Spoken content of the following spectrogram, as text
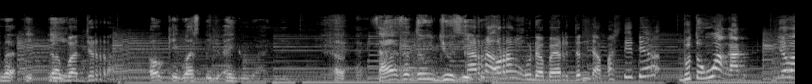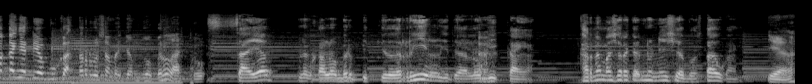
Nggak buat jerah. Oke gua setuju. Eh gua oke saya setuju sih. Karena orang udah bayar denda pasti dia butuh uang kan? Ya makanya dia buka terus sampai jam 12 tuh. Saya kalau berpikir real gitu ya logika ya. Karena masyarakat Indonesia bos tahu kan? Ya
